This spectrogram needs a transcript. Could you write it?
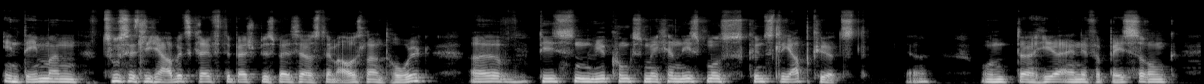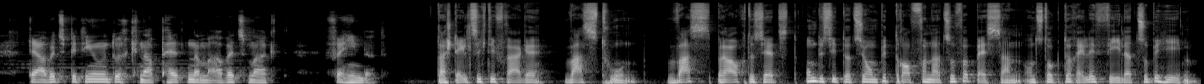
indem man zusätzliche Arbeitskräfte beispielsweise aus dem Ausland holt, äh, diesen Wirkungsmechanismus künstlich abkürzt. Ja? Und äh, hier eine Verbesserung der Arbeitsbedingungen durch Knappheiten am Arbeitsmarkt verhindert. Da stellt sich die Frage, was tun? Was braucht es jetzt, um die Situation Betroffener zu verbessern und strukturelle Fehler zu beheben?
